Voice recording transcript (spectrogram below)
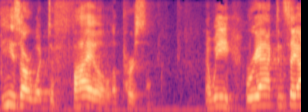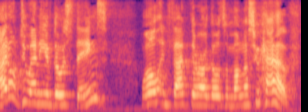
These are what defile a person. And we react and say, I don't do any of those things. Well, in fact, there are those among us who have.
